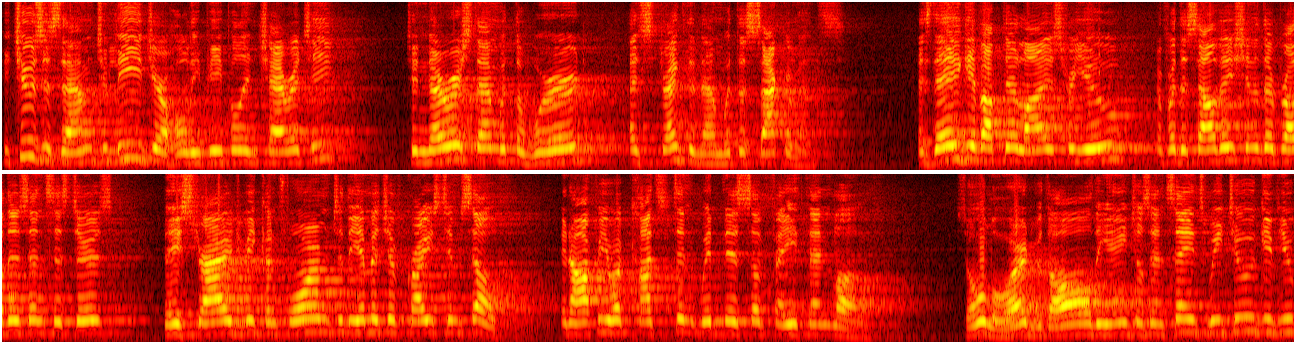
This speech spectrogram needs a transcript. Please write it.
He chooses them to lead your holy people in charity, to nourish them with the word, and strengthen them with the sacraments. As they give up their lives for you and for the salvation of their brothers and sisters, they strive to be conformed to the image of Christ himself and offer you a constant witness of faith and love. So, Lord, with all the angels and saints, we too give you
